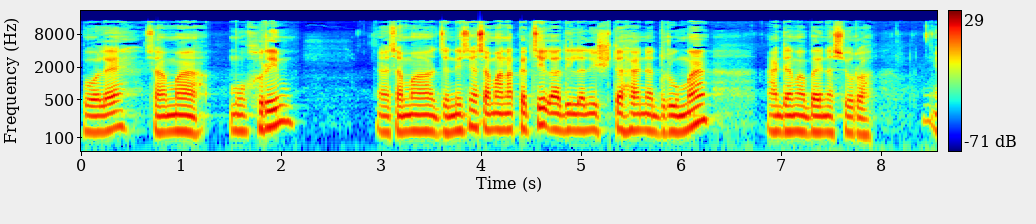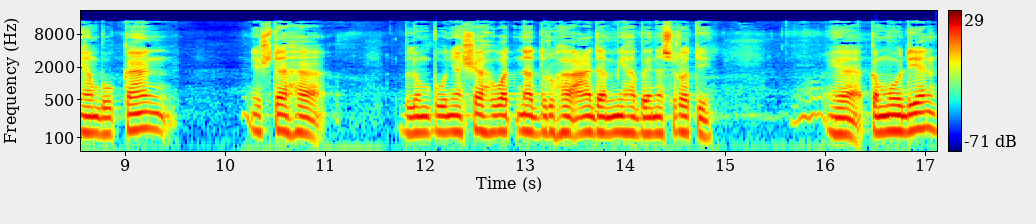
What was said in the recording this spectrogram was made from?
boleh sama muhrim ya, sama jenisnya sama anak kecil adilal yushtahana rumah ada mabaina surah yang bukan yushtaha belum punya syahwat nadruha adamiha baina surati ya kemudian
